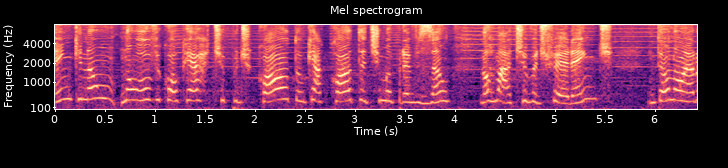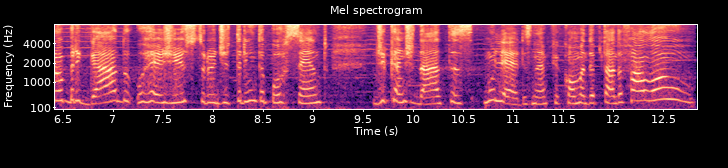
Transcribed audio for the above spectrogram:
em que não, não houve qualquer tipo de cota, ou que a cota tinha uma previsão normativa diferente. Então não era obrigado o registro de 30% de candidatas mulheres, né? Porque como a deputada falou,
